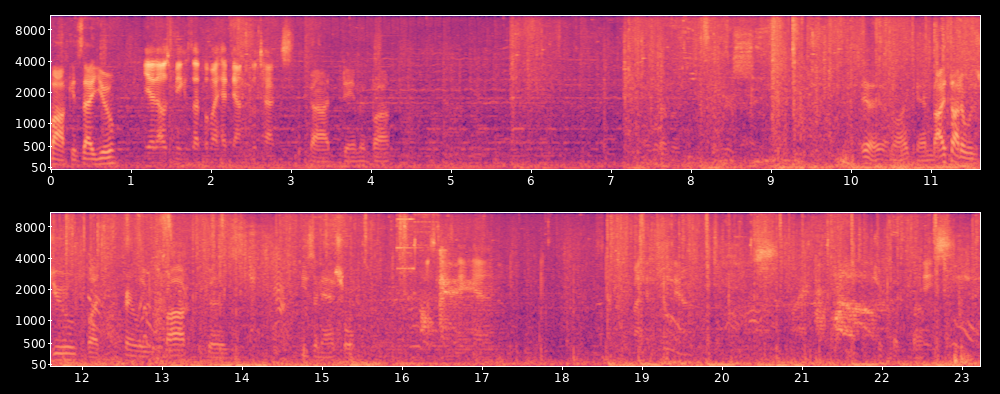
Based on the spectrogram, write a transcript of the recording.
Bach, is that you? Yeah, that was me because I put my head down to go text. God damn it, Bach. Yeah, yeah, no, I can. I thought it was you, but apparently it was Bach because he's an asshole. That's the thing, yeah. My head down. Chicks up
